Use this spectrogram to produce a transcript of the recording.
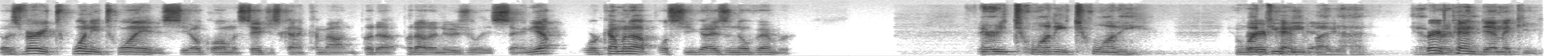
it was very 2020 to see Oklahoma State just kind of come out and put up put out a news release saying, "Yep, we're coming up. We'll see you guys in November." Very 2020. And what very do you mean by that? Yeah, very right. pandemicy.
